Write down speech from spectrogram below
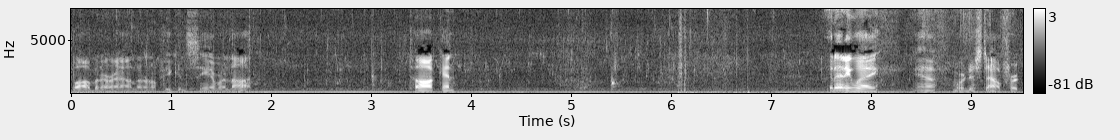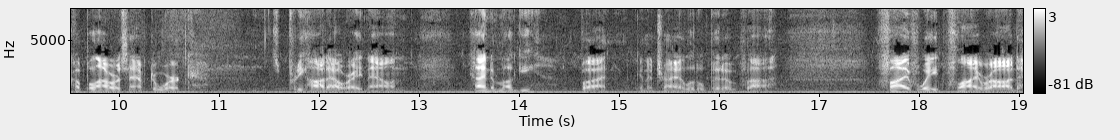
bobbing around. I don't know if you can see them or not. Talking. But anyway, yeah, we're just out for a couple hours after work. It's pretty hot out right now and kind of muggy, but gonna try a little bit of uh, five weight fly rod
